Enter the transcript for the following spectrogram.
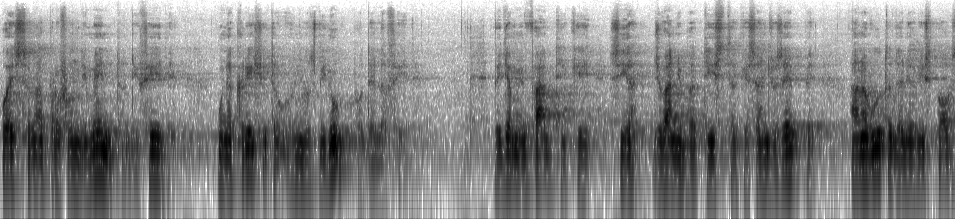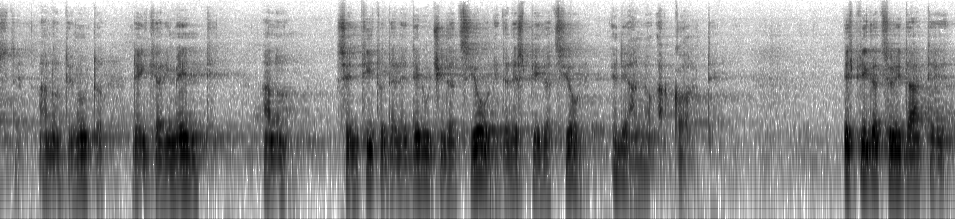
Può essere un approfondimento di fede, una crescita, uno sviluppo della fede. Vediamo infatti che sia Giovanni Battista che San Giuseppe hanno avuto delle risposte, hanno ottenuto dei chiarimenti, hanno sentito delle delucidazioni, delle spiegazioni e le hanno accolte. Le spiegazioni date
